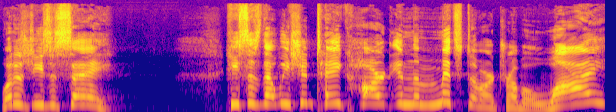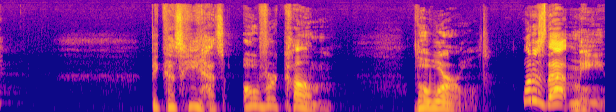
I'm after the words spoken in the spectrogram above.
what does Jesus say? He says that we should take heart in the midst of our trouble. Why? Because he has overcome the world. What does that mean?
